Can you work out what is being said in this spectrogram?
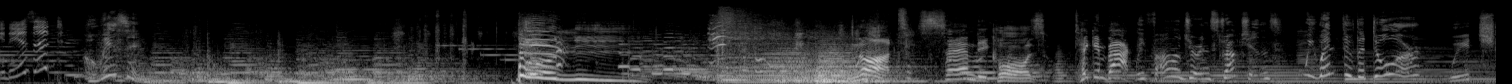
It isn't? Who is it? Bunny! Not Sandy Claus. Take him back. We followed your instructions. We went through the door. Which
